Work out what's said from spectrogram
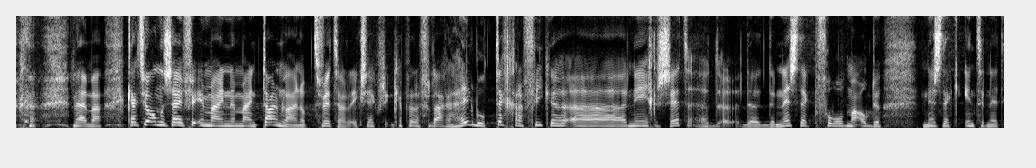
nee, maar kijk zo anders even in mijn, mijn timeline op Twitter. Ik, zeg, ik heb er vandaag een heleboel techgrafieken uh, neergezet. De, de, de Nasdaq bijvoorbeeld, maar ook de Nasdaq Internet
